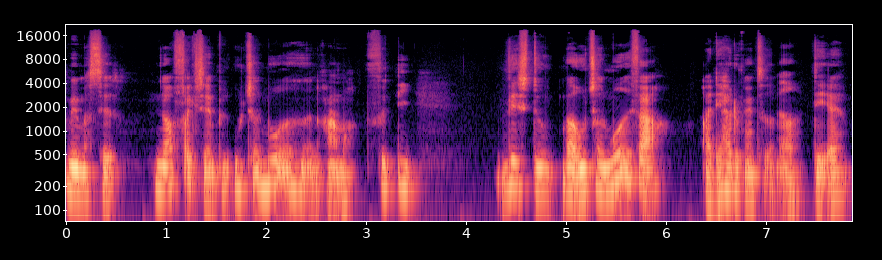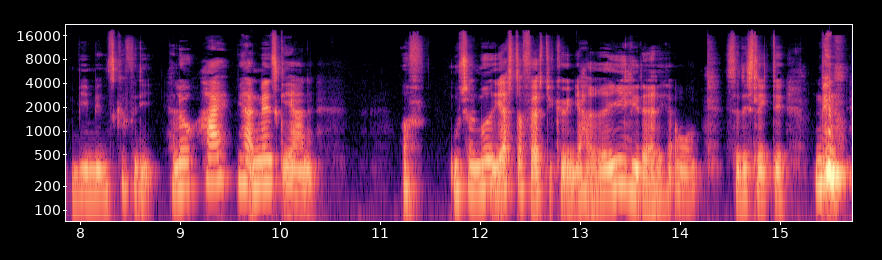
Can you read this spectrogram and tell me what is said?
med mig selv, når for eksempel utålmodigheden rammer. Fordi hvis du var utålmodig før, og det har du garanteret været, det er vi mennesker, fordi, hallo, hej, vi har en menneskehjerne, og utålmodig, jeg står først i køen, jeg har rigeligt af det herovre, så det er slet ikke det. Men,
